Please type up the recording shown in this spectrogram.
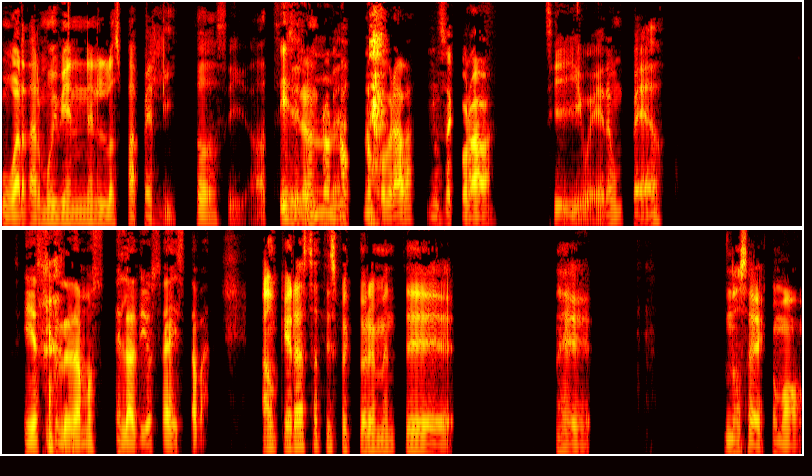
guardar muy bien en los papelitos y... oh, Sí, un no, pedo. no, no cobraba. No se cobraba. Sí, güey, era un pedo. Y así que le damos el adiós a esta banda. Aunque era satisfactoriamente, eh, no sé, como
